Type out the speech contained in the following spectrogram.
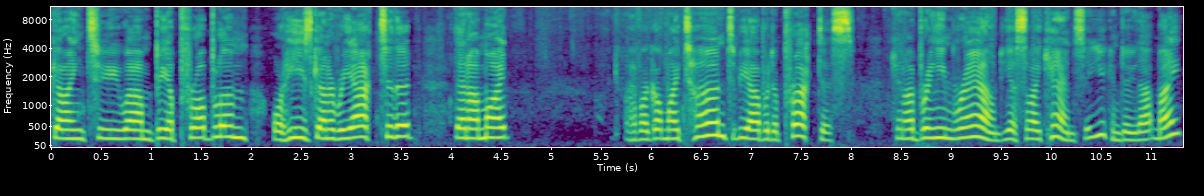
going to um, be a problem or he's going to react to it, then I might have I got my turn to be able to practice. Can I bring him round? Yes, I can. See, you can do that, mate.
